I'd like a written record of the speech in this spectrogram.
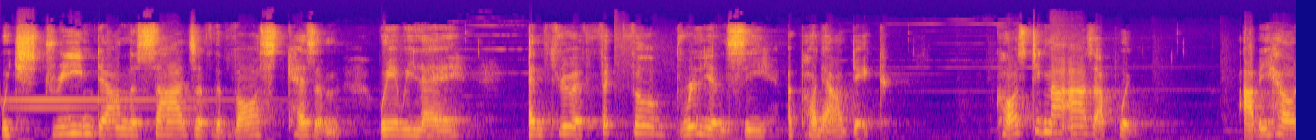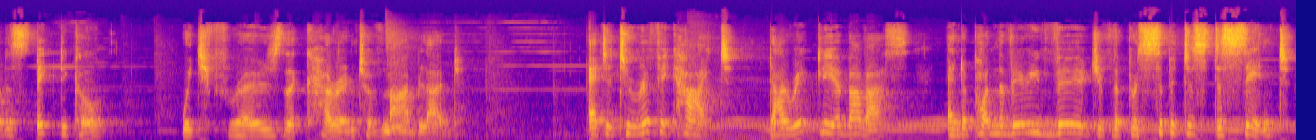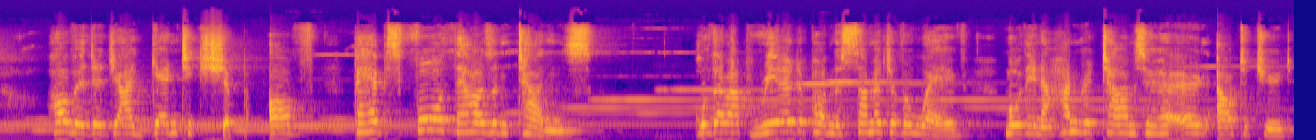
which streamed down the sides of the vast chasm where we lay, and threw a fitful brilliancy upon our deck. Casting my eyes upward, I beheld a spectacle which froze the current of my blood. At a terrific height, directly above us, and upon the very verge of the precipitous descent, hovered a gigantic ship of perhaps four thousand tons. Although upreared upon the summit of a wave more than a hundred times her own altitude,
